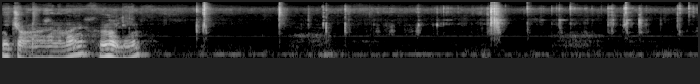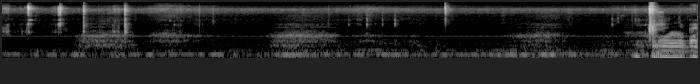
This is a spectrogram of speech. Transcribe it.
Нічого вже немає. Нулі. Вже ніби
